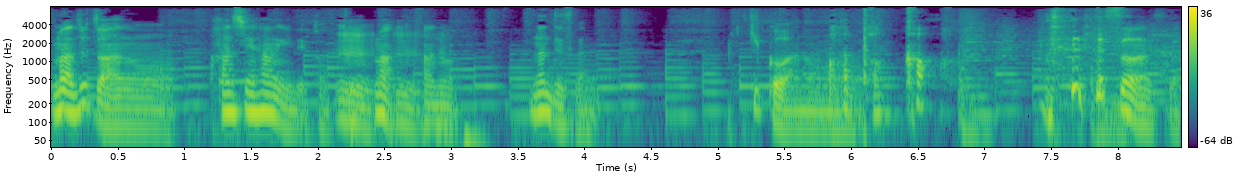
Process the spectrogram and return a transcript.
まあ、ちょっとあの、半信半疑で買って、うんまあ、うんあの、なんていうんですかね、結構あの、あ、高っ。そうなんですよ。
